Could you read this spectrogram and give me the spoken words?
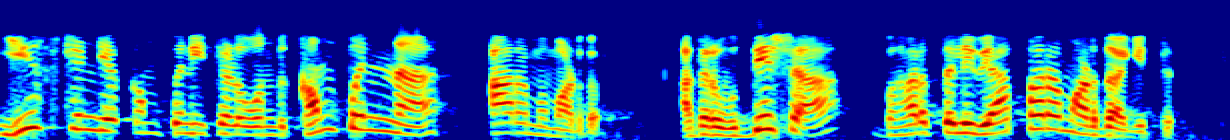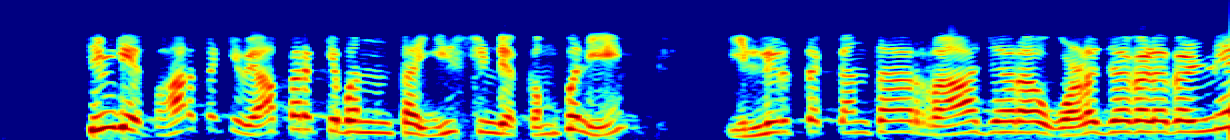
ಈಸ್ಟ್ ಇಂಡಿಯಾ ಕಂಪನಿ ತಳ ಒಂದು ಕಂಪನಿನ ಆರಂಭ ಮಾಡಿದ್ರು ಅದರ ಉದ್ದೇಶ ಭಾರತದಲ್ಲಿ ವ್ಯಾಪಾರ ಮಾಡೋದಾಗಿತ್ತು. ಹಿಂಗೆ ಭಾರತಕ್ಕೆ ವ್ಯಾಪಾರಕ್ಕೆ ಬಂದಂತ ಈಸ್ಟ್ ಇಂಡಿಯಾ ಕಂಪನಿ ಇಲ್ಲಿರ್ತಕ್ಕಂಥ ರಾಜರ ಒಳಜಗಳಗಳನ್ನೇ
